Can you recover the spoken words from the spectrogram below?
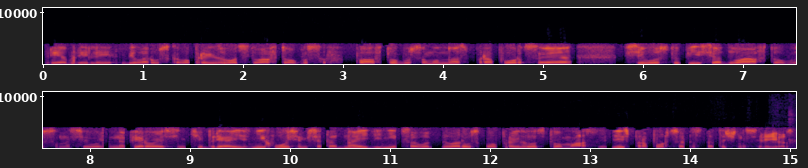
приобрели белорусского производства автобусов. По автобусам у нас пропорция всего 152 автобуса на сегодня, на 1 сентября, из них 81 единица вот белорусского производства массы. Здесь пропорция достаточно серьезная.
